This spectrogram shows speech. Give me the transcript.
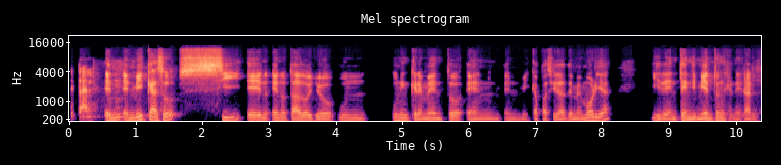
¿Qué tal? En, en, mi caso, sí he, he notado yo un, un incremento en, en, mi capacidad de memoria y de entendimiento en general.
